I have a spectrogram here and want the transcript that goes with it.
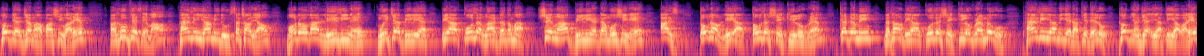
ထုတ်ပြန်ချက်မှာပါရှိပါတယ် အခုဖြစ်စဉ်မှာဖမ်းဆီးရမိသူ16ယောက်မော်တော်ကား၄စီးနဲ့ငွေကျပ်ဘီလီယံ195.85ဘီလီယံတန်ဖိုးရှိတဲ့ ICE 3438ကီလိုဂရမ်ကက်တမင်း2198ကီလိုဂရမ်တို့ကိုဖမ်းဆီးရမိခဲ့တာဖြစ်တယ်လို့ထုတ်ပြန်ချက်အရသိရပါတယ်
